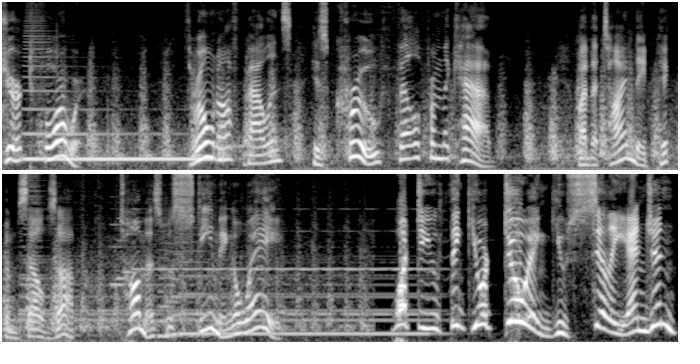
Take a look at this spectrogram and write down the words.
jerked forward. Thrown off balance, his crew fell from the cab. By the time they'd picked themselves up, Thomas was steaming away. What do you think you're doing, you silly engine?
